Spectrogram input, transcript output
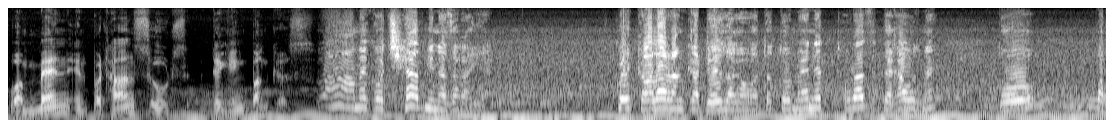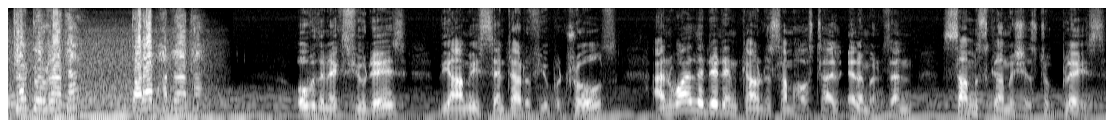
were men in Pathan suits digging bunkers. वहाँ हमें को छह आदमी नजर आई है कोई काला रंग का ड्रेस लगा हुआ था तो मैंने थोड़ा सा देखा उसमें तो पत्थर डुल रहा था बर्फ हट रहा था Over the next few days, the army sent out a few patrols, and while they did encounter some hostile elements and some skirmishes took place,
